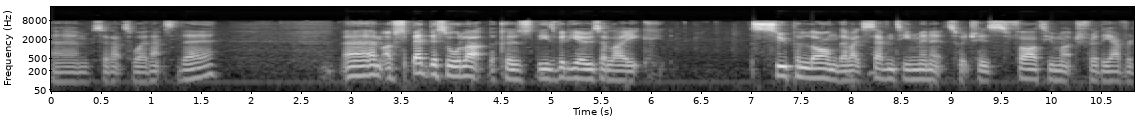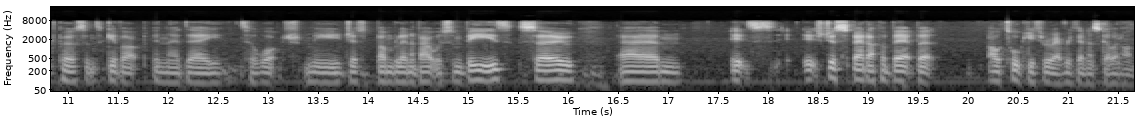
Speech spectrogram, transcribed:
Um, so that's why that's there. Um, I've sped this all up because these videos are like super long. They're like 17 minutes, which is far too much for the average person to give up in their day to watch me just bumbling about with some bees. So um, it's it's just sped up a bit, but I'll talk you through everything that's going on.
